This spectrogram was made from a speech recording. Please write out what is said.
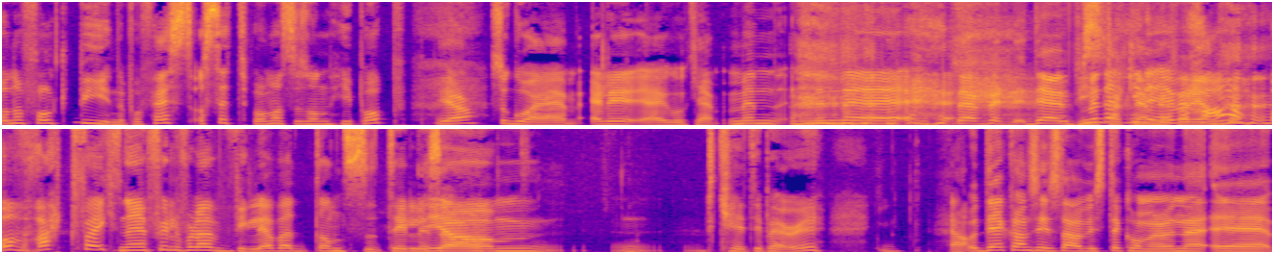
Og når folk begynner på fest og setter på masse sånn hiphop, ja. så går jeg hjem. Eller jeg går ikke hjem, men, men eh, Det er, veldig, det er vi takknemlige for igjen. Og i hvert fall ikke når jeg fyller, for da vil jeg bare danse til liksom Katy Perry. Ja. Og det kan sies da, Hvis det kommer en eh,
